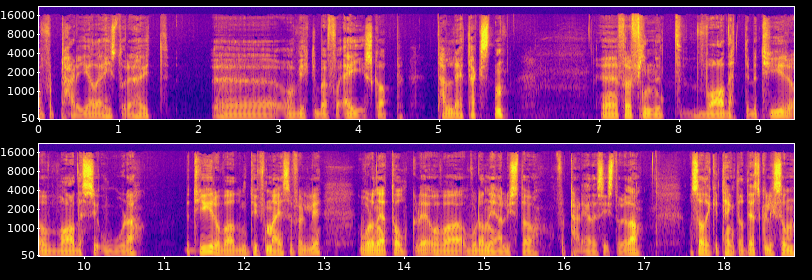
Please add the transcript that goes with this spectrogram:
å fortelle det historien høyt. eh, og virkelig bare få eierskap til det i teksten. eh, for å finne ut hva dette betyr, og hva disse betyr, og hva det betyr for meg, selvfølgelig. Og hvordan jeg tolker det, og hva, hvordan jeg har lyst til å fortelle disse historiene. da. Og så hadde jeg ikke tenkt at jeg skulle liksom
